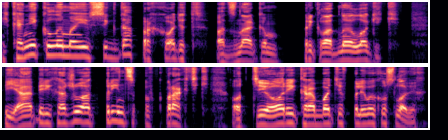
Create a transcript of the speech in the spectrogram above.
И каникулы мои всегда проходят под знаком прикладной логики. Я перехожу от принципов к практике, от теории к работе в полевых условиях.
